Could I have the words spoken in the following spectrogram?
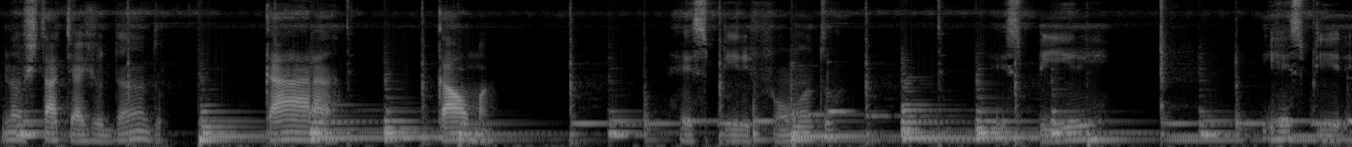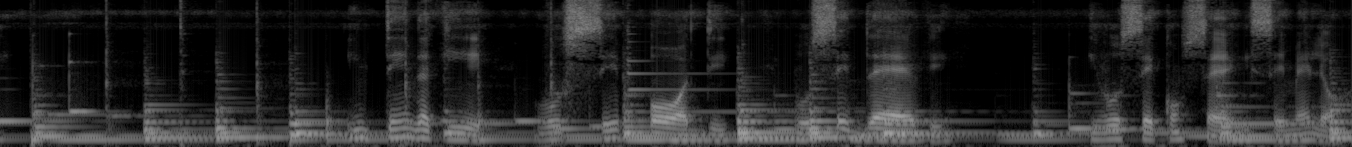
não está te ajudando? Cara, calma, respire fundo Respire e respire. Entenda que você pode, você deve e você consegue ser melhor.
